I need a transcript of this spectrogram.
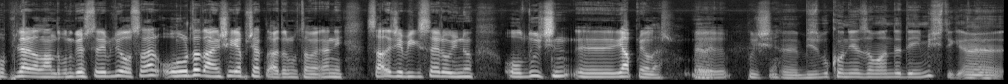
popüler alanda bunu gösterebiliyor olsalar orada da aynı şey yapacaklardır muhtemelen. Hani sadece bilgisayar oyunu olduğu için e, yapmıyorlar e, evet. e, bu işi. E, biz bu konuya zamanında değmiştik. E,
